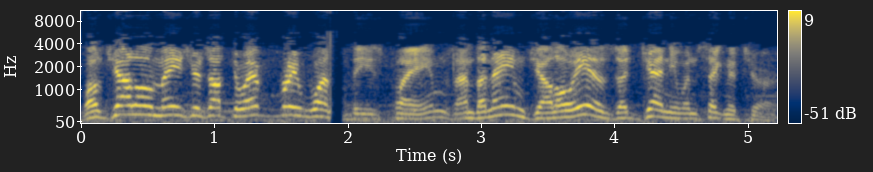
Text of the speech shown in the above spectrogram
Well, Jello measures up to every one of these claims, and the name Jello is a genuine signature.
